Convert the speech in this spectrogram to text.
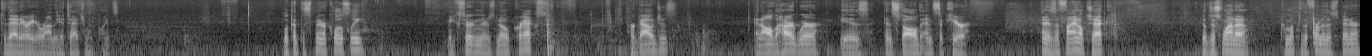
to that area around the attachment points. Look at the spinner closely. Make certain there's no cracks or gouges. And all the hardware is installed and secure. And as a final check, you'll just want to come up to the front of the spinner,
